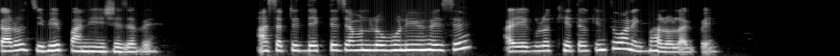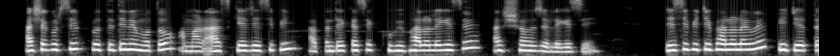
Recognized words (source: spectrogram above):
কারও জিভে পানি এসে যাবে। আচারটি দেখতে যেমন লোভনীয় হয়েছে, আর এগুলো খেতেও কিন্তু অনেক ভালো লাগবে। আশা করছি প্রতিদিনের মতো আমার আজকের রেসিপি আপনাদের কাছে খুবই ভালো লেগেছে আর সহজও লেগেছে। রেসিপিটি ভালো লাগলে ভিডিওতে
